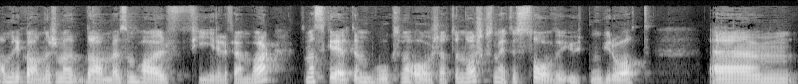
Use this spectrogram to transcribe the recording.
amerikaner som er dame som har fire eller fem barn, som har skrevet en bok som er oversatt til norsk, som heter 'Sove uten gråt'. Um,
